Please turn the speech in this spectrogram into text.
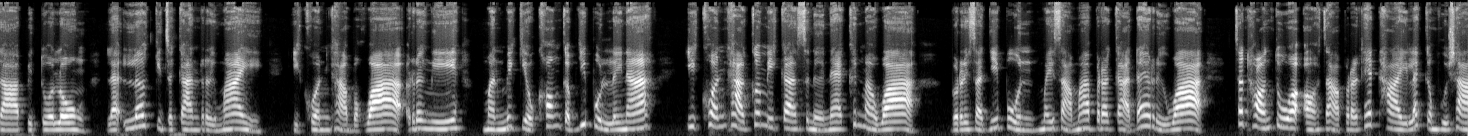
จะปิดตัวลงและเลิกกิจการหรือไม่ อีกคนค่ะบอกว่าเรื่องนี้มันไม่เกี่ยวข้องกับญี่ปุ่นเลยนะ อีกคนค่ะก็มีการเสนอแนะขึ้นมาว่า บริษัทญี่ปุ่นไม่สามารถประกาศได้หรือว่าจะถอนตัวออกจากประเทศไทยและกัมพูชา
